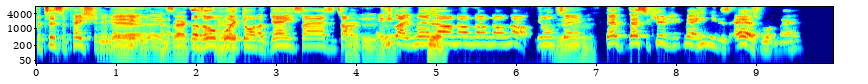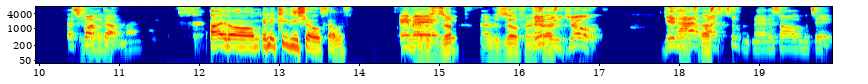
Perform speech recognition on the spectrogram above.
participation in that video. exactly. Because old boy Yeah. throwing up gang signs and talking, and Mm-hmm. he like, man, Yeah. no, no, no, no, no. You know what I'm saying? Mhm. That that security man, he need his ass whooped, man. That's fucked Yeah. up, man. All right, um, any TV shows, fellas? Hey man, Average Joe. Average Joe, Even fantastic. Joe. get high and watch Fantastic. Tubi, man. That's all I'm gonna tell you.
